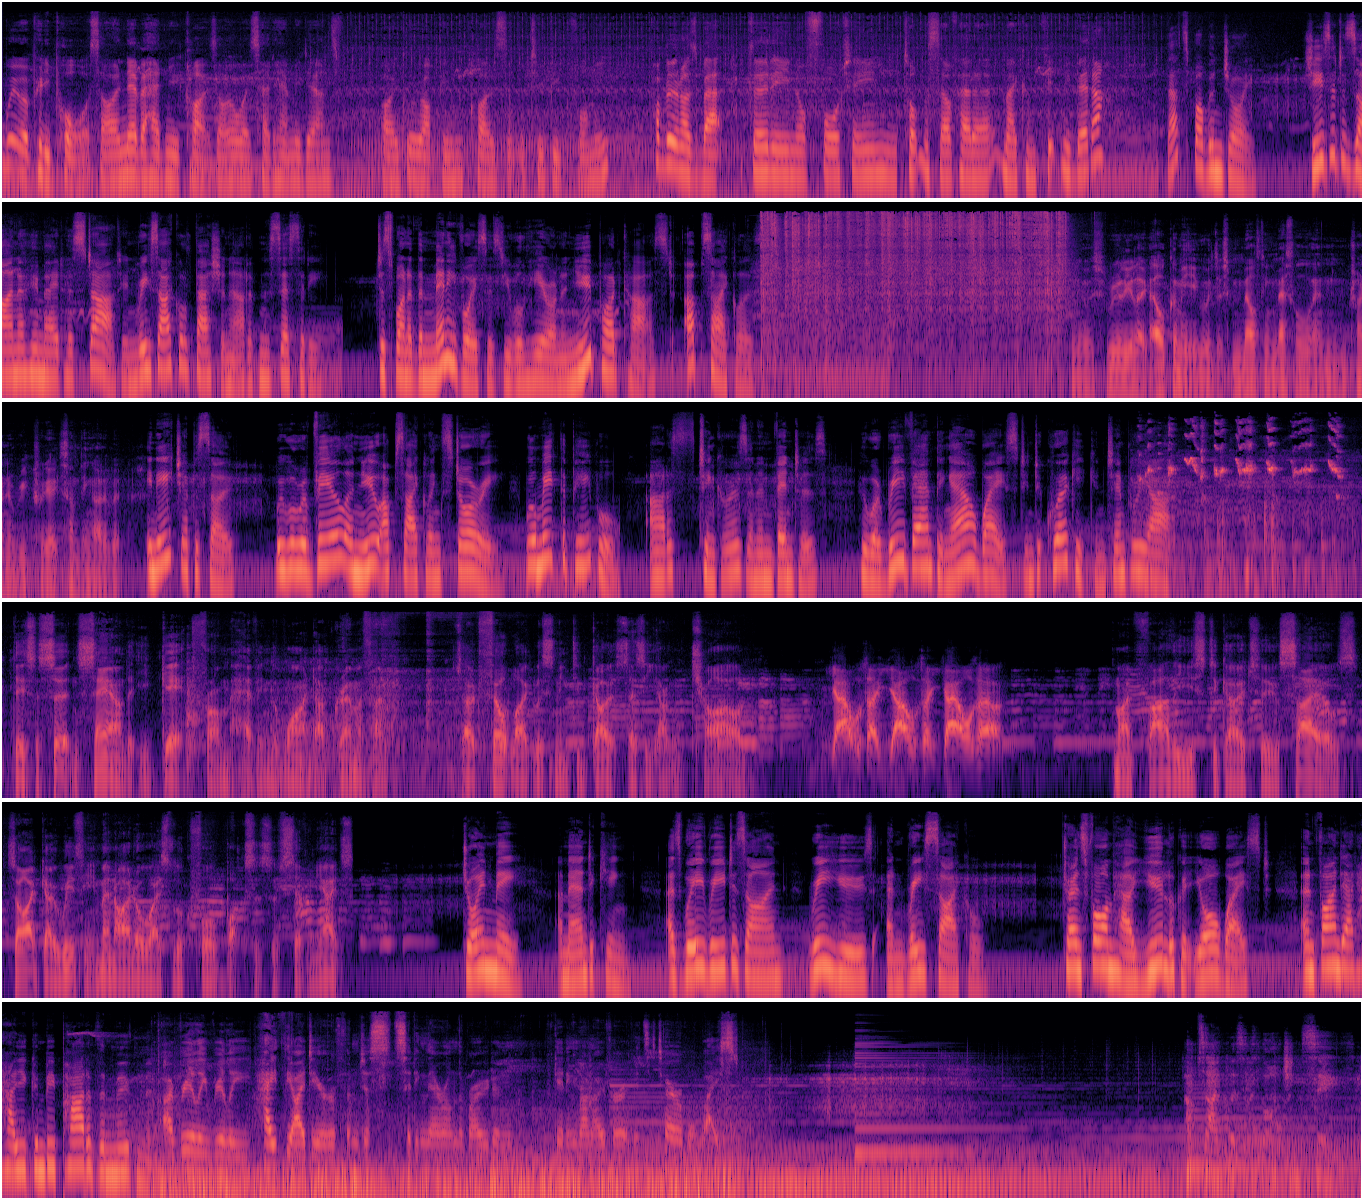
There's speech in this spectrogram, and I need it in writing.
We were pretty poor, so I never had new clothes. I always had hand me downs. I grew up in clothes that were too big for me. Probably when I was about 13 or 14, taught myself how to make them fit me better. That's Bob and Joy. She's a designer who made her start in recycled fashion out of necessity. Just one of the many voices you will hear on a new podcast, Upcyclers. It was really like alchemy. We were just melting metal and trying to recreate something out of it. In each episode, we will reveal a new upcycling story. We'll meet the people, artists, tinkerers, and inventors who are revamping our waste into quirky contemporary art. There's a certain sound that you get from having the wind up gramophone. So it felt like listening to ghosts as a young child. Yowza, yowza, yowza. My father used to go to sales, so I'd go with him and I'd always look for boxes of 78s. Join me, Amanda King, as we redesign, reuse, and recycle. Transform how you look at your waste and find out how you can be part of the movement. I really, really hate the idea of them just sitting there on the road and getting run over. It's a terrible waste. Upcyclers is launching soon.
